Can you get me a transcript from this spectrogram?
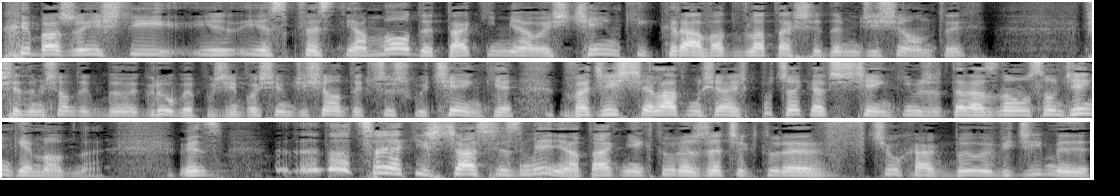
Chyba, że jeśli jest kwestia mody, tak, i miałeś cienki krawat w latach 70., w 70. były grube, później w 80. przyszły cienkie. 20 lat musiałeś poczekać z cienkim, że teraz znowu są cienkie modne. Więc no, co jakiś czas się zmienia, tak? Niektóre rzeczy, które w ciuchach były, widzimy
